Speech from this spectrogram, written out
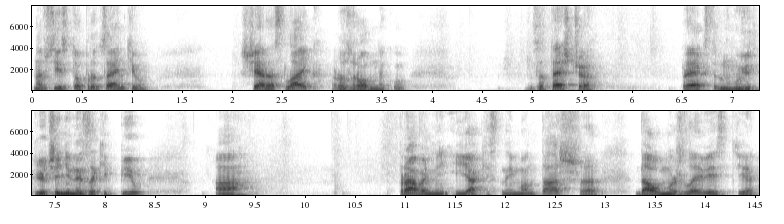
на всі 100%. Ще раз лайк розробнику за те, що при екстреному відключенні не закипів, а правильний і якісний монтаж е, дав можливість е,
